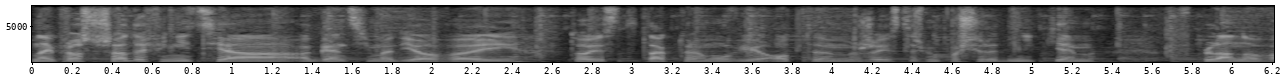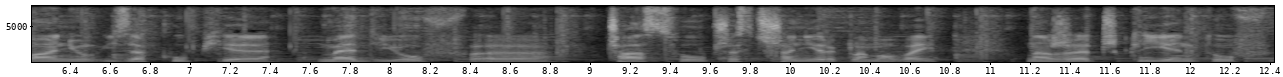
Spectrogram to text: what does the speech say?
Najprostsza definicja agencji mediowej to jest ta, która mówi o tym, że jesteśmy pośrednikiem w planowaniu i zakupie mediów, e, czasu, przestrzeni reklamowej na rzecz klientów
